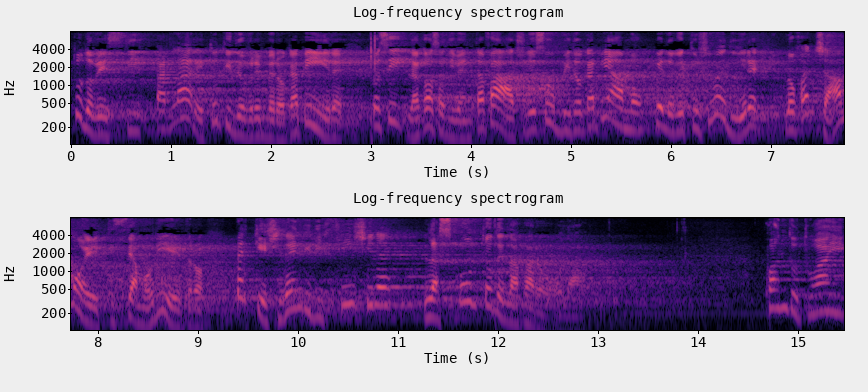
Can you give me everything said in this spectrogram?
Tu dovresti parlare e tutti dovrebbero capire, così la cosa diventa facile, subito capiamo quello che tu ci vuoi dire, lo facciamo e ti stiamo dietro, perché ci rendi difficile l'ascolto della parola. Quando tu hai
